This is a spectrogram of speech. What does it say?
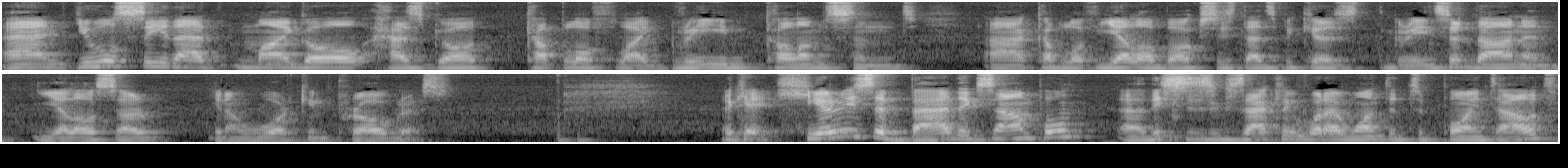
And you will see that my goal has got a couple of like green columns and a couple of yellow boxes. That's because greens are done and yellows are, you know, work in progress. Okay, here is a bad example. Uh, this is exactly what I wanted to point out.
